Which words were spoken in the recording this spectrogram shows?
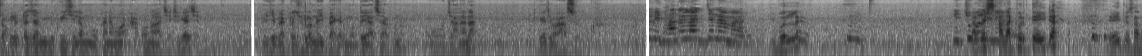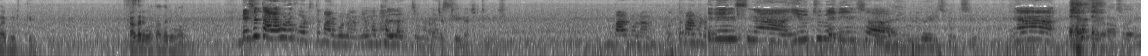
চকলেটটা যে আমি লুকিয়েছিলাম, ওখানে আমার এখনও আছে, ঠিক আছে? এই যে ব্যাগটা ঝোলানো, এই ব্যাগের মধ্যেই আছে এখনও ও জানে না। ঠিক আছে ও আসুক। আমি ভালো লাগছে না আমার? কি বললে? কিছু বলিনি। সাদা কুর্তি এইটা? এই তো সাদা কুর্তি। তাড়াতাড়ি বল তাড়াতাড়ি বল। বেশি তাড়াহুড়ো করতে পারব না আমি আমার ভালো লাগছে না আচ্ছা ঠিক আছে ঠিক আছে। পারব না করতে পারব না। রিলস না ইউটিউবে রিলস হয়। ইউটিউবে রিলস করছি। না। আসো আগে।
